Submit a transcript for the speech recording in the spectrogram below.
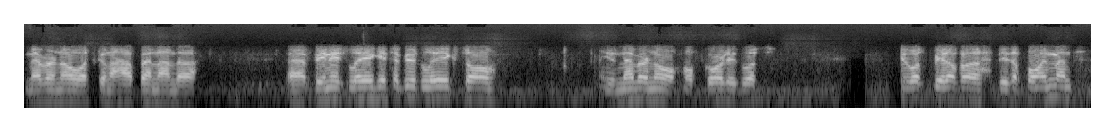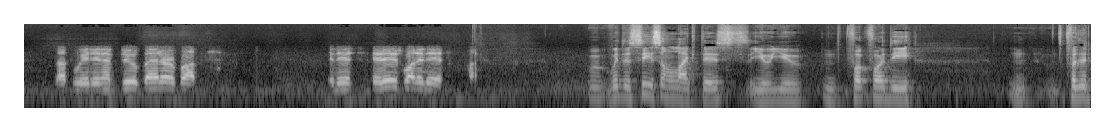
never know what's gonna happen. And uh, uh, Finnish league, it's a good league, so you never know. Of course, it was it was a bit of a disappointment that we didn't do better, but it is it is what it is. With a season like this, you you for for the for the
